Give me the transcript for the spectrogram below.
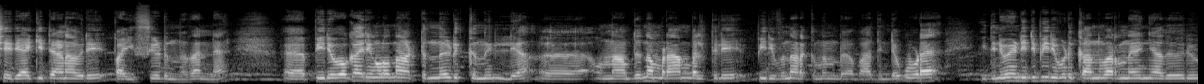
ശരിയാക്കിയിട്ടാണ് അവർ പൈസ ഇടുന്നത് തന്നെ. പിരിവോ കാര്യങ്ങളോ നാട്ടിൽ നിന്ന് എടുക്കുന്നില്ല ഒന്നാമത് നമ്മുടെ അമ്പലത്തിൽ പിരിവ് നടക്കുന്നുണ്ട്. അപ്പോൾ അതിന്റെ കൂടെ ഇതിനു വേണ്ടിയിട്ട് പിരിവ് എടുക്കാന്ന് പറഞ്ഞു കഴിഞ്ഞാൽ അതൊരു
